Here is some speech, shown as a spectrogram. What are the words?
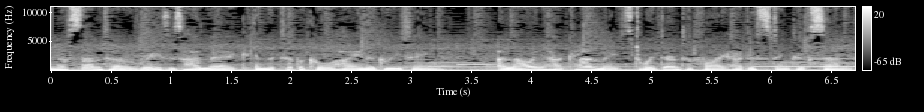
Nasanta raises her leg in the typical hyena greeting allowing her clanmates to identify her distinctive scent.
